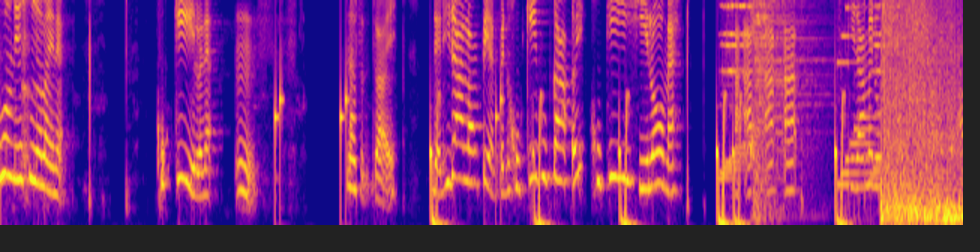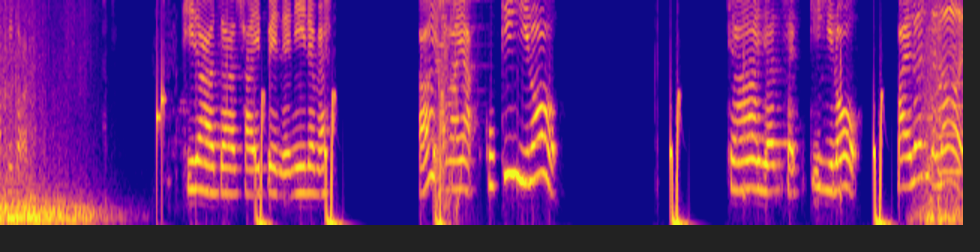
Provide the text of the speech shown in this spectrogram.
พวกนี้คืออะไรเนี่ย คุกกี้แล้วเนี่ย อืม น่าสนใจ เดี๋ยวที่ดาลองเปลี่ยนเป็นคุกกี้ผู้กล้าเอ้ย คุกกี้ฮีโร่ไหมอัพอัพอัพที่ดาไม่รู้แต่อัพไปก่อนที่ดาจะใช้เป็นไอ้นี่ได้ไหม เอ้ยอะไรอะคุกกี้ฮีโร่ใช่ที่ดาจะใช้คุกกี้ฮีโร่ไปเล่นกันเลย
